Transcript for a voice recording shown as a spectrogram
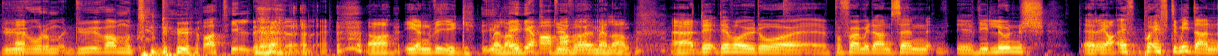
Du, var, du var mot du var till döden. Ja, envig mellan Ja. duvor emellan. Eh, det, det var ju då eh, på förmiddagen, sen eh, vid lunch, eller ja, på eftermiddagen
